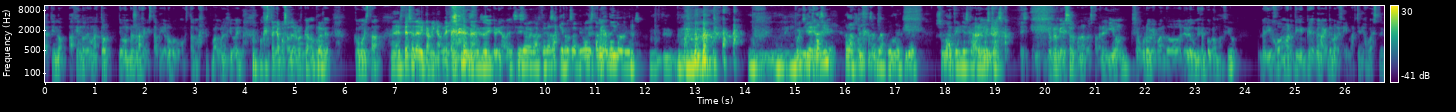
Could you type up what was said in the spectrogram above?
haciendo, haciendo de un actor, de un personaje que está medio loco, como está McConaughey ahí, o que está ya pasado de rosca, ¿no? Porque, ¿cómo está? Exceso de vitamina B. Eso de vitamina B, sí, Sí, sí. no, las cenas asquerosas. Encima le está mirando ahí con los dientes. Pues y le está así con las cejas en plan, venga, tío. Súmate. Y es como, Claro, yo es creo, que es- yo creo que eso, bueno, no estaba en el guion. Seguro que cuando Leo le convenció un poco a Matthew, le dijo a Martin que, venga, ¿qué te parece? Y Martin dijo, este,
